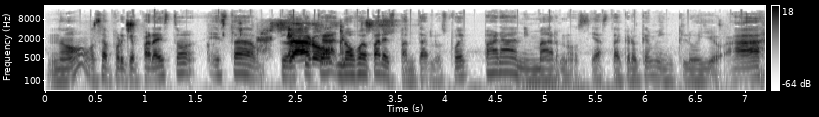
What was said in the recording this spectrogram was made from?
¿No? O sea, porque para esto, esta plática Claro. no fue para espantarlos, fue para animarnos. Y hasta creo que me incluyo. Ah.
